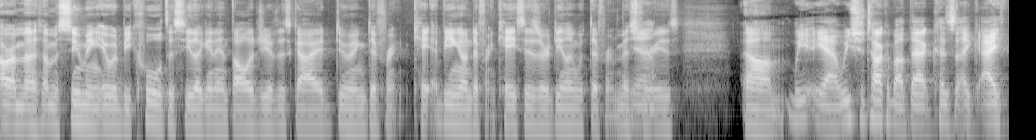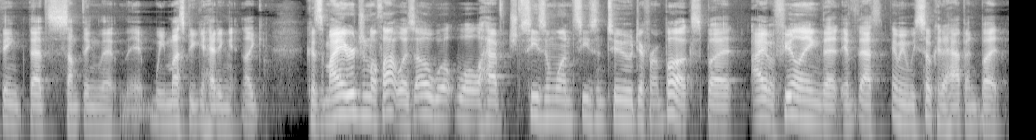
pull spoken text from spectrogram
or I'm, I'm assuming it would be cool to see like an anthology of this guy doing different ca- being on different cases or dealing with different mysteries. Um we yeah we should talk about that because like i think that's something that it, we must be heading like because my original thought was oh we'll, we'll have season one season two different books but i have a feeling that if that's i mean we still could have happened but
